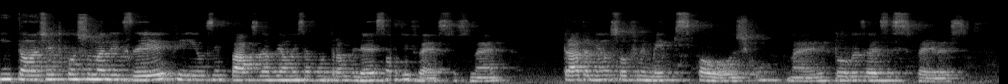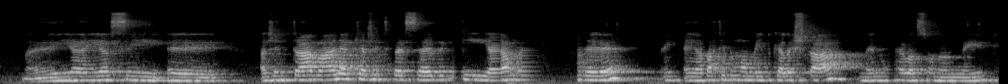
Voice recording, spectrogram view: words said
Então, a gente costuma dizer que os impactos da violência contra a mulher são diversos, né? Trata de um sofrimento psicológico, né, em todas as esferas, né? E aí, assim, é, a gente trabalha que a gente percebe que a mulher é, a partir do momento que ela está né, no relacionamento,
